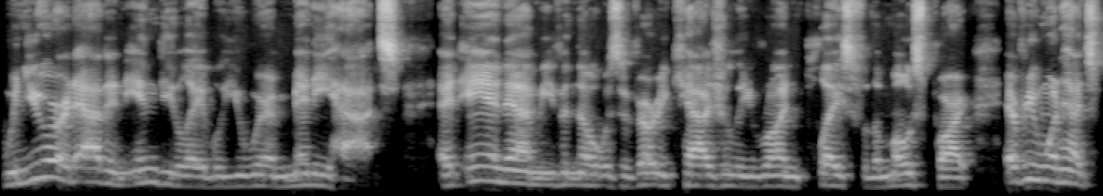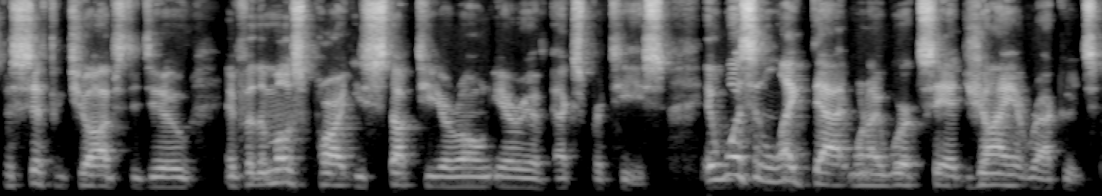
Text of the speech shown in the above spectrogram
When you are at an indie label, you wear many hats. At A&M, even though it was a very casually run place for the most part, everyone had specific jobs to do, and for the most part, you stuck to your own area of expertise. It wasn't like that when I worked, say, at Giant Records,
